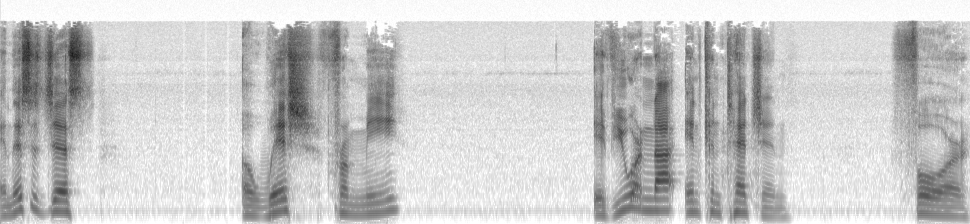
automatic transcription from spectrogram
and this is just a wish from me. If you are not in contention for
